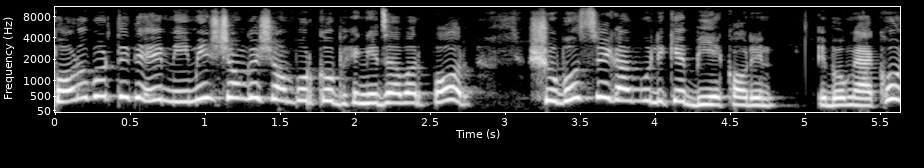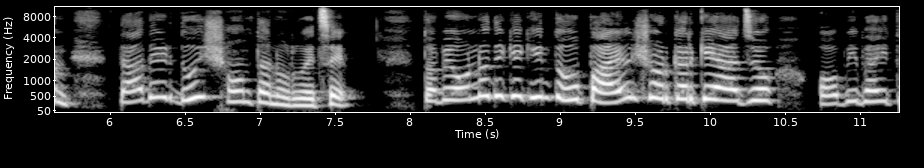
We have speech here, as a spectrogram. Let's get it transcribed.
পরবর্তীতে মিমির সঙ্গে সম্পর্ক ভেঙে যাওয়ার পর শুভশ্রী গাঙ্গুলিকে বিয়ে করেন এবং এখন তাদের দুই সন্তানও রয়েছে। তবে অন্যদিকে কিন্তু পায়েল সরকারকে আজও অবিবাহিত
